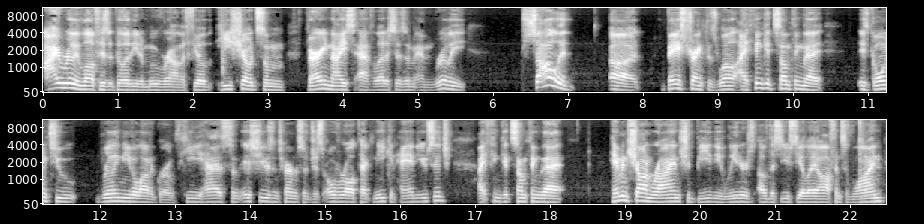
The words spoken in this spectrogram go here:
I really love his ability to move around the field. He showed some very nice athleticism and really solid uh, base strength as well. I think it's something that is going to really need a lot of growth. He has some issues in terms of just overall technique and hand usage. I think it's something that him and Sean Rhyan should be the leaders of this UCLA offensive line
